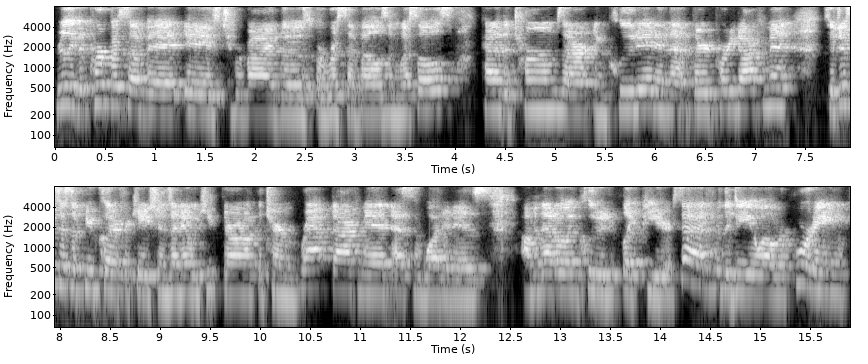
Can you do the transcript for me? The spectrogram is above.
really the purpose of it is to provide those ERISA bells and whistles, kind of the terms that aren't included in that third party document. So just as a few clarifications, I know we keep throwing out the term wrap document as to what it is. Um, and that'll include, like Peter said, for the DOL reporting,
